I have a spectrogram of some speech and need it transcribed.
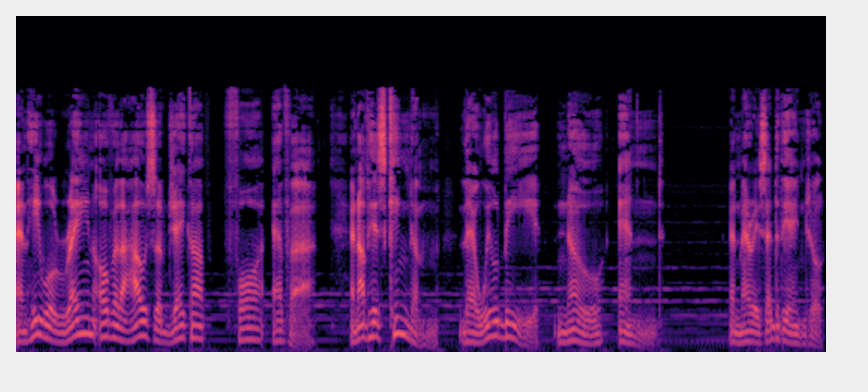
and he will reign over the house of Jacob forever. And of his kingdom there will be no end. And Mary said to the angel,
